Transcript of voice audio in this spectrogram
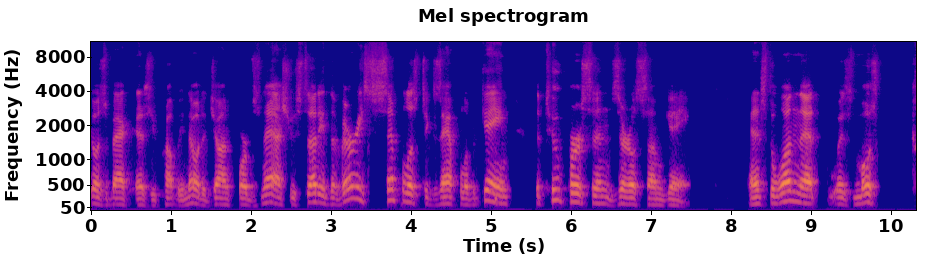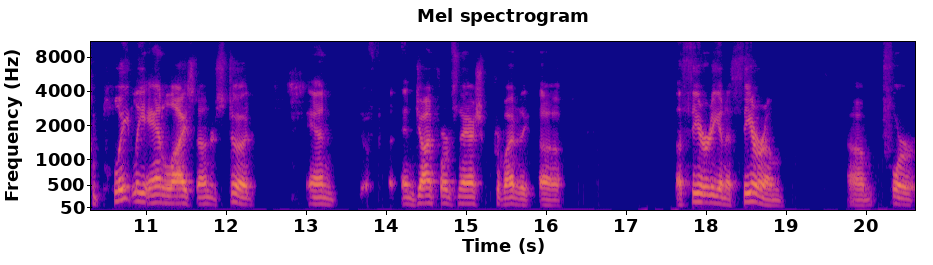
goes back, as you probably know, to John Forbes Nash, who studied the very simplest example of a game, the two-person zero-sum game. And it's the one that was most completely analyzed and understood. And, and John Forbes Nash provided a, a, theory and a theorem um, for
